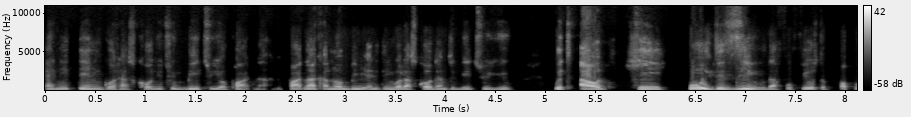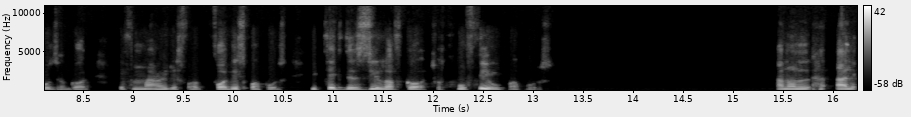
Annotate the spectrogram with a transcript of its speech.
anything God has called you to be to your partner. The partner cannot be anything God has called them to be to you without He who is the zeal that fulfills the purpose of God. If marriage is for, for this purpose, it takes the zeal of God to fulfill purpose. And, on, and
